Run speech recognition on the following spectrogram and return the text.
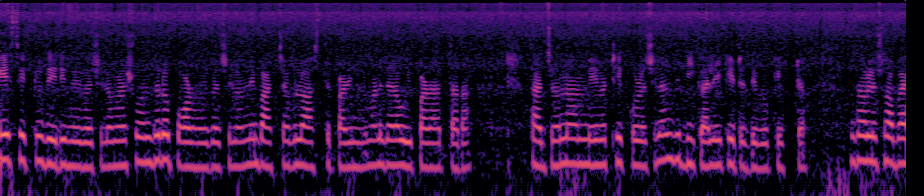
বেশ একটু দেরি হয়ে গেছিল। মানে সন্ধ্যেরও পর হয়ে গেছিল। মানে বাচ্চাগুলো আসতে পারেনি। মানে যারা ওই পাড়ার তারা। তার জন্য আমি এবার ঠিক করেছিলাম যে বিকালেই কেটে দেবো কেকটা। তাহলে সবাই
